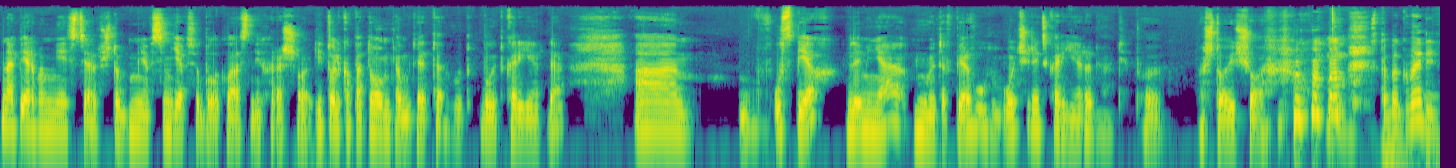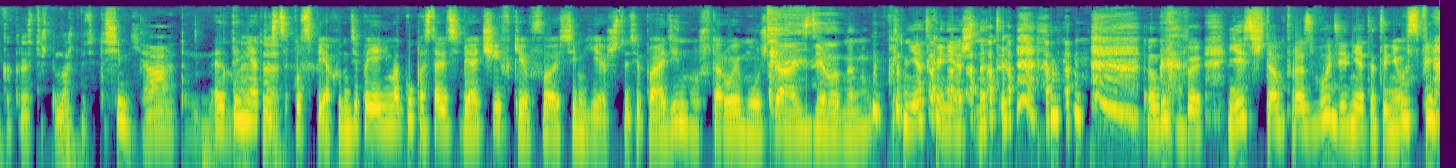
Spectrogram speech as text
на первом месте, чтобы у меня в семье все было классно и хорошо. И только потом там где-то вот будет карьера, да. А успех для меня, ну, это в первую очередь карьера, да, типа что еще? Ну, с тобой говорили как раз то, что, может быть, это семья. Там, это не относится к успеху. Ну, типа, я не могу поставить себе ачивки в семье, что, типа, один муж, второй муж, да, сделано. Ну, нет, конечно. Ну, как бы, есть штамп в разводе, нет, это не успех.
